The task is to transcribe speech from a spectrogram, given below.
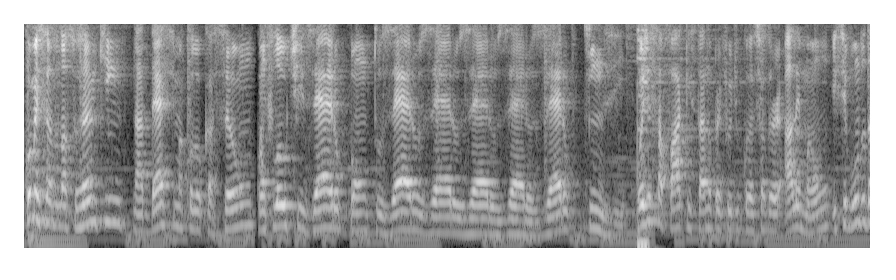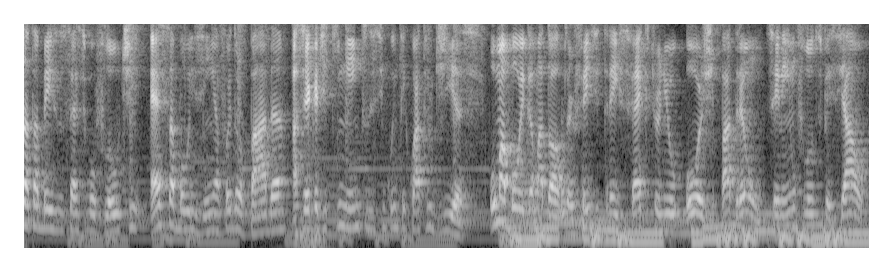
Começando o nosso ranking, na décima colocação, com float 0.00000015. Hoje essa faca está no perfil de um colecionador alemão, e segundo o database do CSGO Float, essa boizinha foi dropada há cerca de 554 dias. Uma Bowie Gamma Doppler Phase 3 Factory New hoje, padrão, sem nenhum float especial,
